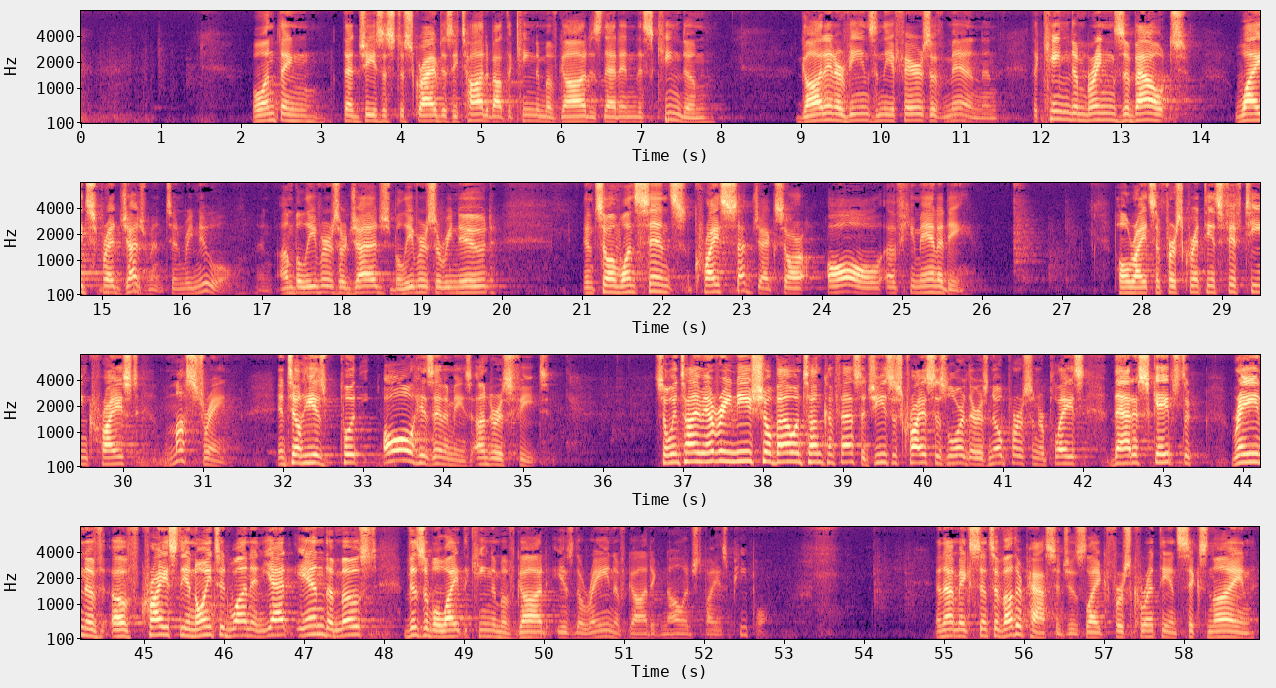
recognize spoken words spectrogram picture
Well, one thing that Jesus described as he taught about the kingdom of God is that in this kingdom, God intervenes in the affairs of men, and the kingdom brings about widespread judgment and renewal. And unbelievers are judged, believers are renewed. And so, in one sense, Christ's subjects are all of humanity. Paul writes in 1 Corinthians 15 Christ must reign until he has put all his enemies under his feet. So, in time, every knee shall bow and tongue confess that Jesus Christ is Lord. There is no person or place that escapes the reign of, of Christ, the anointed one, and yet, in the most visible light, the kingdom of God, is the reign of God acknowledged by his people. And that makes sense of other passages like 1 Corinthians 6 9,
